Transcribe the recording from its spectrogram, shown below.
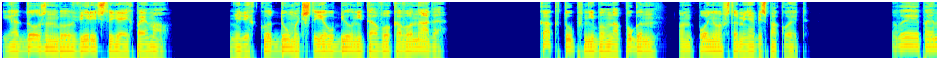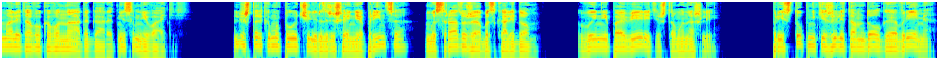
Я должен был верить, что я их поймал. Нелегко думать, что я убил не того, кого надо. Как Туп не был напуган, он понял, что меня беспокоит. «Вы поймали того, кого надо, Гаррет, не сомневайтесь. Лишь только мы получили разрешение принца, мы сразу же обыскали дом. Вы не поверите, что мы нашли. Преступники жили там долгое время.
